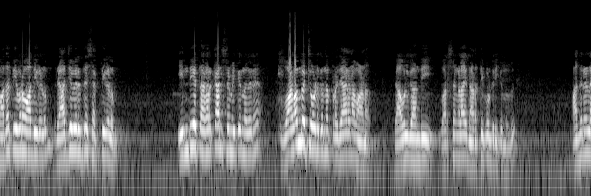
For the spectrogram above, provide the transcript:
മതതീവ്രവാദികളും രാജ്യവിരുദ്ധ ശക്തികളും ഇന്ത്യയെ തകർക്കാൻ ശ്രമിക്കുന്നതിന് വളം വെച്ചു കൊടുക്കുന്ന പ്രചാരണമാണ് രാഹുൽ ഗാന്ധി വർഷങ്ങളായി നടത്തിക്കൊണ്ടിരിക്കുന്നത്. അതിനുള്ള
